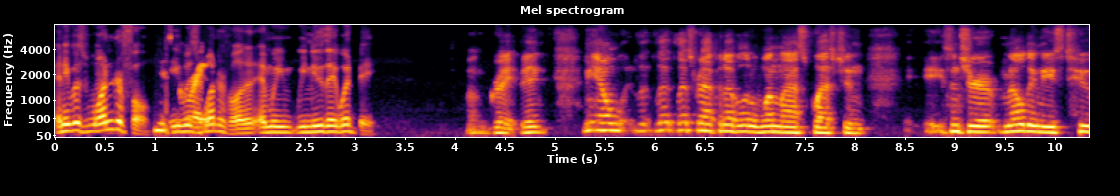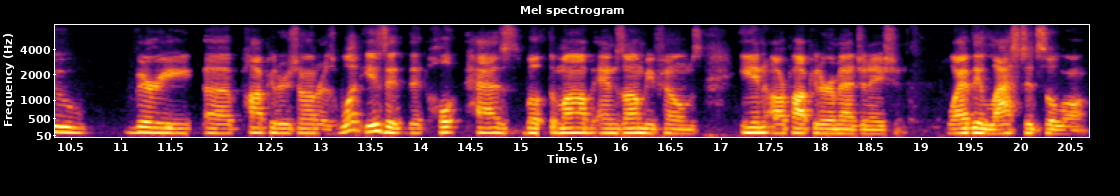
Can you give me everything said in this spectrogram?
And he was wonderful. He's he was great. wonderful. And, and, we, we knew they would be. Well, great. you know, let, let's wrap it up a little. One last question. Since you're melding these two very uh, popular genres. What is it that has both the mob and zombie films in our popular imagination? Why have they lasted so long?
